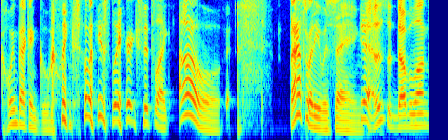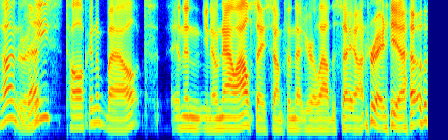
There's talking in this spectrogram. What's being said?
going back and googling some of these lyrics it's like oh that's what he was saying yeah, this is a double entendre. That's- He's talking about, and then, you know, now I'll say something that you're allowed to say on radio.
